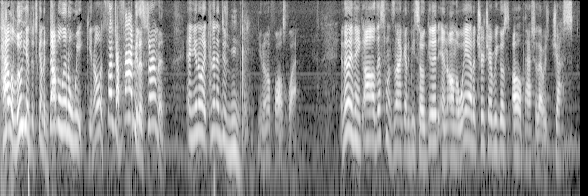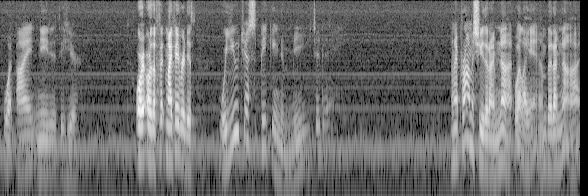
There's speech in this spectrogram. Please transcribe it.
Hallelujah! That's going to double in a week. You know, it's such a fabulous sermon. And you know, it kind of just, you know, falls flat. And then I think, oh, this one's not going to be so good. And on the way out of church, everybody goes, oh, Pastor, that was just what I needed to hear. Or, or the, my favorite is, were you just speaking to me today? And I promise you that I'm not. Well, I am, but I'm not.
